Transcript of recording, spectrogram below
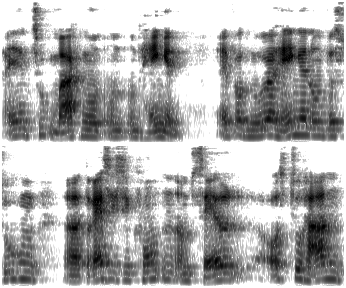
einen Zug machen und, und, und hängen. Einfach nur hängen und versuchen, äh, 30 Sekunden am Seil auszuharren.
